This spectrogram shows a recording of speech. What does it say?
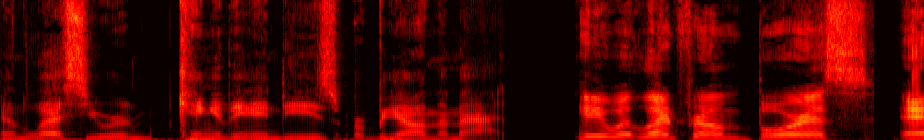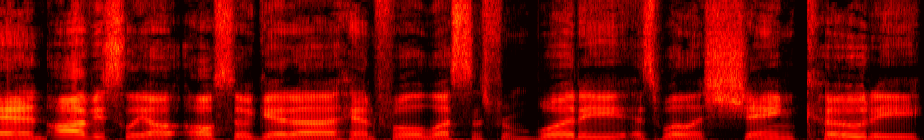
unless you were in King of the Indies or Beyond the Mat. He would learn from Boris and obviously also get a handful of lessons from Woody as well as Shane Cody.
